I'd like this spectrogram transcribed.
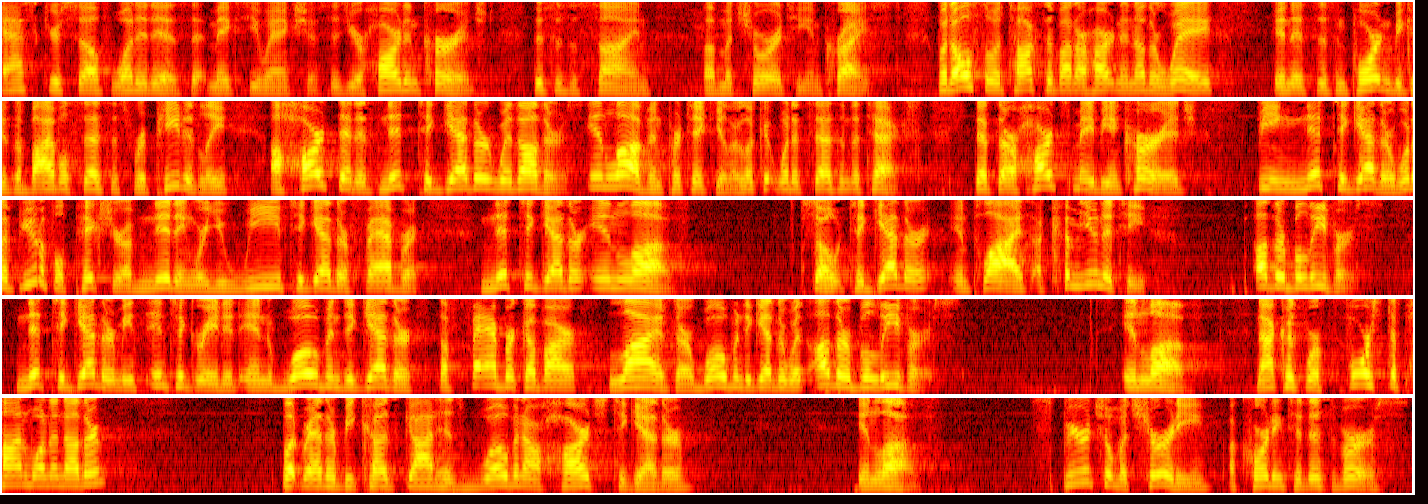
ask yourself what it is that makes you anxious. Is your heart encouraged? This is a sign of maturity in Christ. But also, it talks about our heart in another way, and this is important because the Bible says this repeatedly a heart that is knit together with others, in love in particular. Look at what it says in the text that their hearts may be encouraged, being knit together. What a beautiful picture of knitting where you weave together fabric, knit together in love. So, together implies a community, other believers. Knit together means integrated and woven together. The fabric of our lives are woven together with other believers in love. Not because we're forced upon one another, but rather because God has woven our hearts together in love. Spiritual maturity, according to this verse,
